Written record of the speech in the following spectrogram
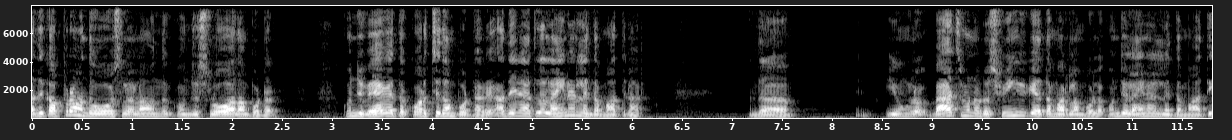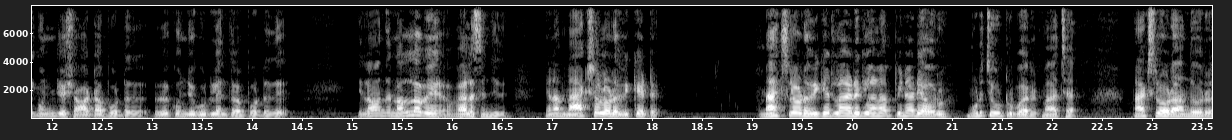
அதுக்கப்புறம் அந்த ஓவர்ஸ்லலாம் வந்து கொஞ்சம் ஸ்லோவாக தான் போட்டார். கொஞ்சம் வேகத்தை குறைச்சி தான் போட்டார். அதே நேரத்தில் லைனரில் இந்த மாற்றினார் இந்த இவங்களோட பேட்ஸ்மேனோட ஸ்விங்குக்கு ஏற்ற மாதிரிலாம் போடல. கொஞ்சம் லைனர் லென்த்தை மாற்றி கொஞ்சம் ஷார்ட்டாக போட்டது கொஞ்சம் குட் லென்த்தில் போட்டது. இதெல்லாம் வந்து நல்லா வே வேலை செஞ்சுது. ஏன்னா மேக்ஸ்வலோட விக்கெட்டு மேக்ஸ்லோட விக்கெட்லாம் எடுக்கலன்னா பின்னாடி அவர் முடிச்சு விட்ருப்பார் மேட்சை மேக்ஸ்லோட அந்த ஒரு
